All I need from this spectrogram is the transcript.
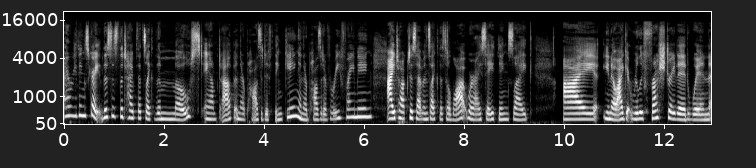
Everything's great. This is the type that's like the most amped up in their positive thinking and their positive reframing. I talk to sevens like this a lot where I say things like, I, you know, I get really frustrated when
